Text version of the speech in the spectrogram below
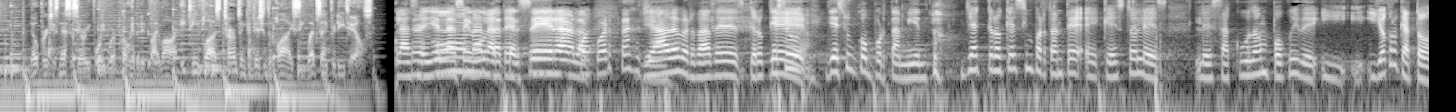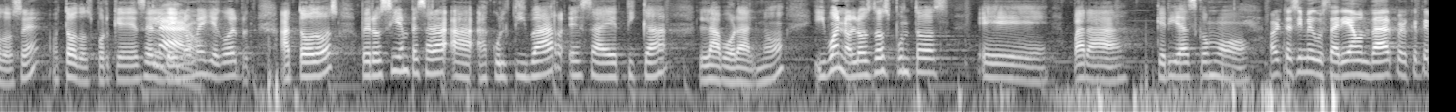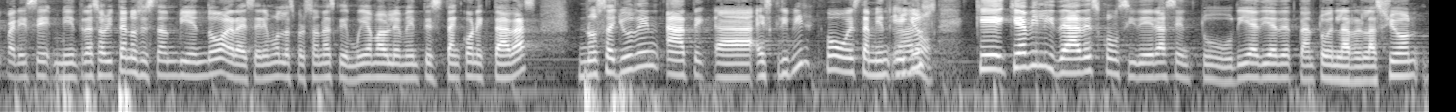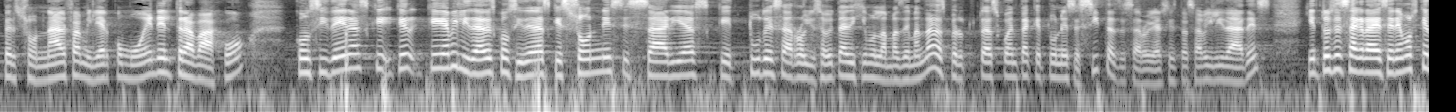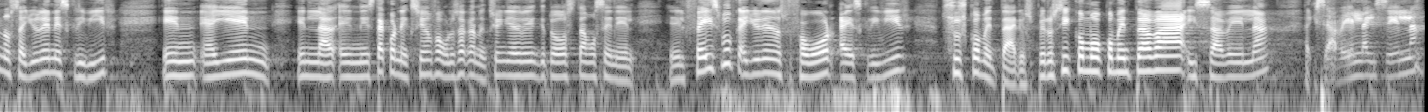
No purchase necessary. Void where prohibited by law. 18 plus terms and conditions apply. See website for details. la segunda, ya en la segunda, la tercera, o la cua- cuarta, ya. ya. de verdad es, creo Ya que es un, ya es un comportamiento. ya creo que es importante eh, que esto les les sacuda un poco y de y, y- y yo creo que a todos, ¿eh? A todos, porque es el de Claro. no me llegó el a todos, pero sí empezar a, a- a cultivar esa ética laboral, ¿no? Y bueno, los dos puntos eh, para querías como Ahorita sí me gustaría ahondar, pero ¿qué te parece? Mientras ahorita nos están viendo, agradeceremos las personas que muy amablemente están conectadas, nos ayuden a, te- a escribir, ¿cómo es también Claro. ellos? ¿Qué, ¿Qué habilidades consideras en tu día a día, de- tanto en la relación personal, familiar, como en el trabajo? ¿Consideras que, qué, habilidades consideras que son necesarias que tú desarrolles? Ahorita dijimos las más demandadas, pero tú te das cuenta que tú necesitas desarrollar ciertas habilidades. Y entonces agradeceremos que nos ayuden a escribir en, ahí en, en, la, en esta conexión, fabulosa conexión. Ya ven que todos estamos en el, en el Facebook. Ayúdenos, por favor, a escribir sus comentarios. Pero sí, como comentaba Isabela, Isabela, Isela,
